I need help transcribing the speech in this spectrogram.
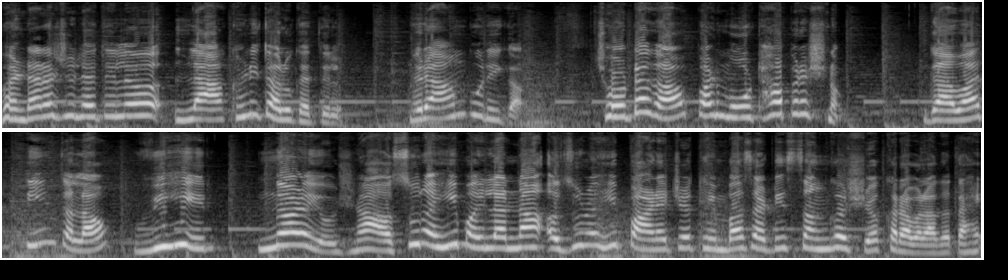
भंडारा जिल्ह्यातील लाखणी तालुक्यातील रामपुरी गाव. छोटं गाव पण मोठा प्रश्न. गावात तीन तलाव विहीर नळ योजना असूनही महिलांना अजूनही पाण्याच्या थेंबासाठी संघर्ष करावा लागत आहे.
